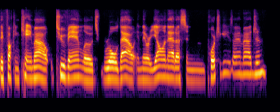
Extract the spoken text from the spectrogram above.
they fucking came out. Two van loads rolled out, and they were yelling at us in Portuguese, I imagine,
